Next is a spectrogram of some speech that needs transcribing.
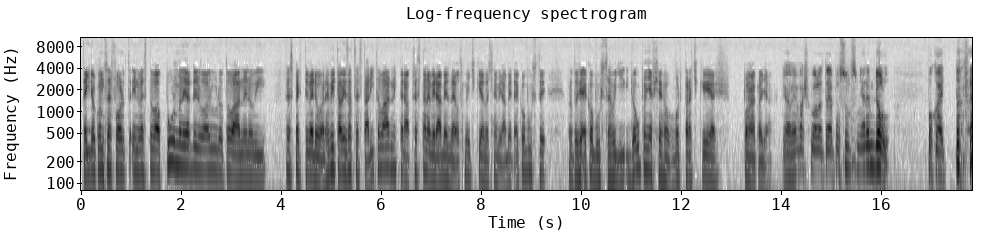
Teď dokonce Ford investoval půl miliardy dolarů do továrny nový, respektive do revitalizace staré továrny, která přestane vyrábět V8 a začne vyrábět EcoBoosty, protože EcoBoost se hodí do úplně všeho, od pračky až po nákladák. Já vím, Vašku, ale to je posun směrem dolů. Pokud to, to,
